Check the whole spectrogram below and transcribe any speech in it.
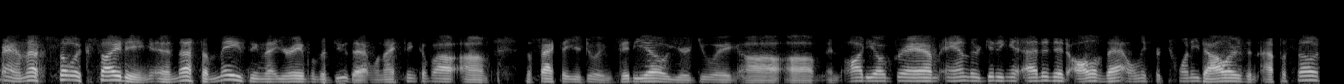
Man, that's so exciting, and that's amazing that you're able to do that. When I think about um, the fact that you're doing video, you're doing uh, uh, an audiogram, and they're getting it edited, all of that only for twenty dollars an episode.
